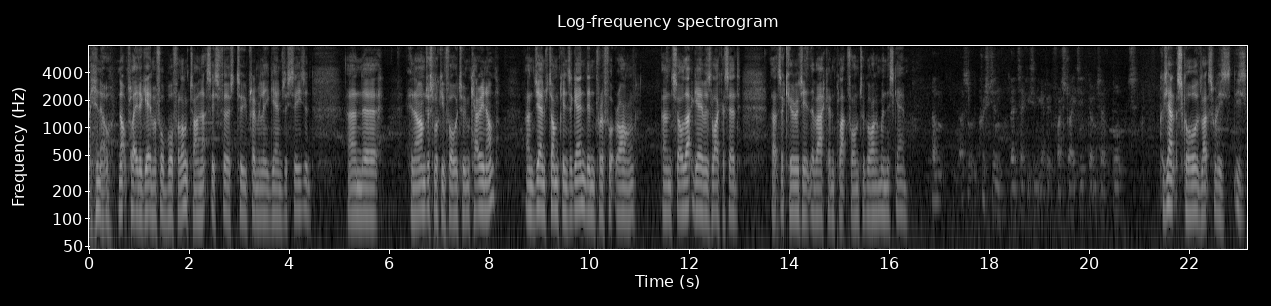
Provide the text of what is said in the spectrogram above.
you know, not played a game of football for a long time. That's his first two Premier League games this season, and uh, you know, I'm just looking forward to him carrying on. And James Tomkins again didn't put a foot wrong, and so that gave us, like I said, that security at the back and platform to go on and win this game. Um, I saw Christian Benteke seemed to get a bit frustrated, got himself booked. Because he hasn't scored, that's what he's, he's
